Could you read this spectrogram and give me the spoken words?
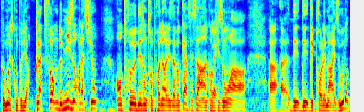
comment est-ce qu'on peut dire, plateforme de mise en relation entre des entrepreneurs et les avocats, c'est ça, hein, quand Ouais. ils ont à, à- des, problèmes à résoudre.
